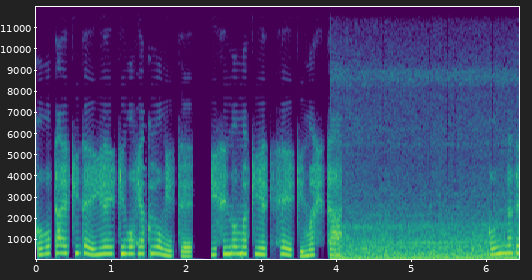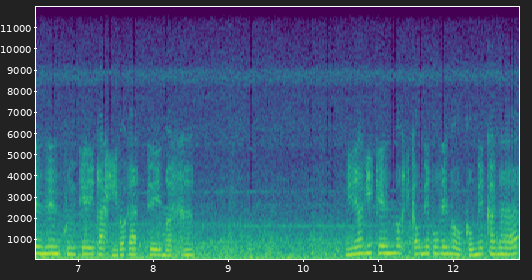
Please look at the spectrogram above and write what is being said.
小五田駅で EH500 を見て、石巻駅へ行きました。こんな田園風景が広がっています。宮城県の一目惚れのお米かな？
